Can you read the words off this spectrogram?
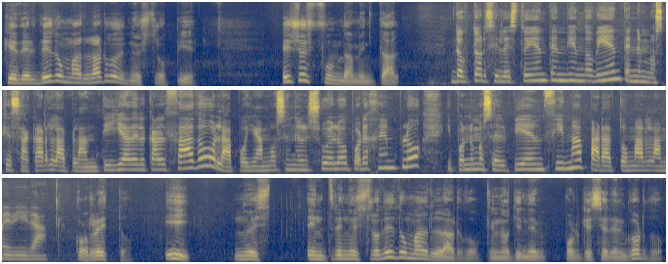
que del dedo más largo de nuestro pie. Eso es fundamental. Doctor, si le estoy entendiendo bien, tenemos que sacar la plantilla del calzado, la apoyamos en el suelo, por ejemplo, y ponemos el pie encima para tomar la medida. Correcto. Y entre nuestro dedo más largo, que no tiene por qué ser el gordo,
